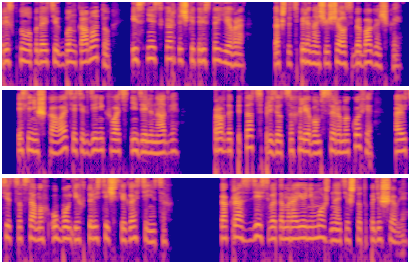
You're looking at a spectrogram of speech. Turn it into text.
рискнула подойти к банкомату и снять с карточки 300 евро, так что теперь она ощущала себя богачкой. Если не шиковать, этих денег хватит недели на две. Правда, питаться придется хлебом, сыром и кофе, а ютиться в самых убогих туристических гостиницах. Как раз здесь, в этом районе, можно найти что-то подешевле.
